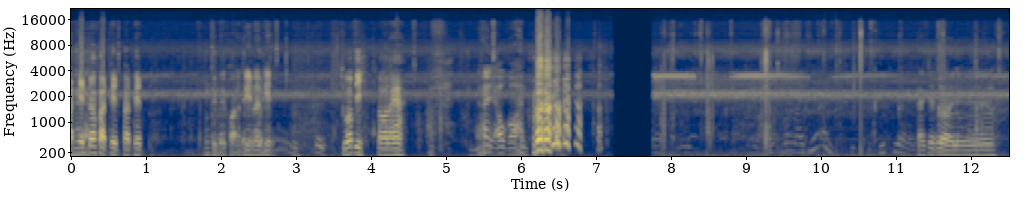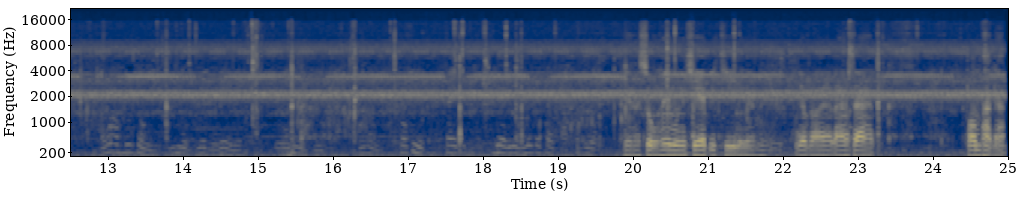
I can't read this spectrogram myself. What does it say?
ผัดเผ็ดเนาะผัดเผ็ดผัดเผ็ดมันขึ้นไปขวัญผัดเผ็ดผัดเผ็ดจวบดิรออะไรอะให้เอาก่อนหลังจากหน่อยหนึง เดี๋ยวส่งให้มือเชฟอีกทีหนึงครับเรียบร้อยแล้วล้างสะอาดพร้อมผัดแล้ว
